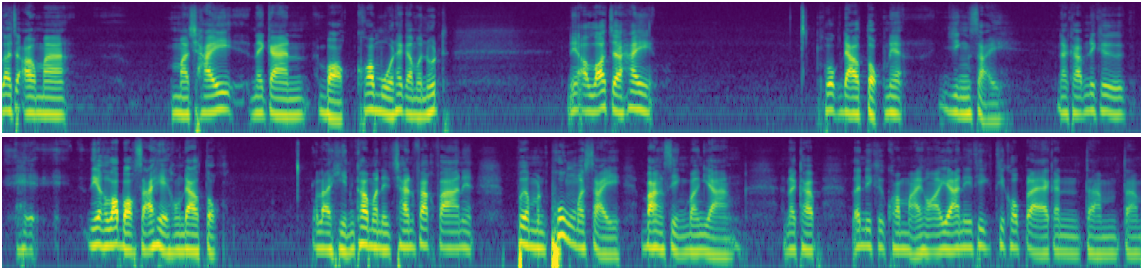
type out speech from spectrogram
เราจะเอามามาใช้ในการบอกข้อมูลให้กับมนุษย์ นี่อัลลอฮ์จะให้พวกดาวตกเนี่ยยิงใส่นะครับ นี่คือเหตุนี่อัลลอฮ์บอกสาเหตุของดาวตก เวลาหินเข้ามาในชั้นฟากฟ้าเนี่ยเพื่อมันพุ่งมาใส่บางสิ่งบางอย่างนะครับ และนี่คือความหมายของอายะนี้ที่ที่เขาแปลกันตามตาม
